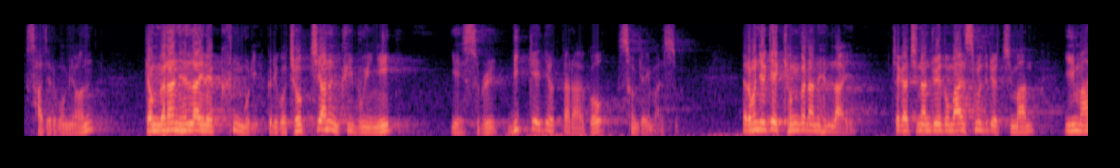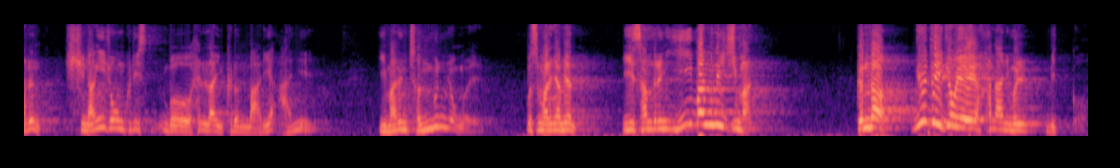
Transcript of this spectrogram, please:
사절에 보면 경건한 헬라인의 큰 무리 그리고 적지 않은 귀부인이 예수를 믿게 되었다라고 성경이 말씀. 여러분 여기에 경건한 헬라인 제가 지난주에도 말씀을 드렸지만 이 말은 신앙이 좋은 그리스 뭐 헬라인 그런 말이 아니에요. 이 말은 전문 용어예요. 무슨 말이냐면 이 사람들은 이방인이지만 그러나 유대교의 하나님을 믿고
